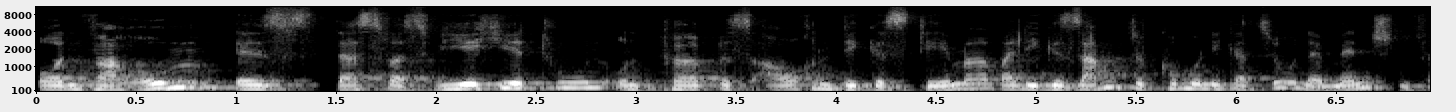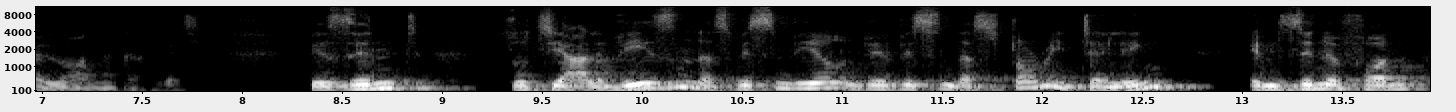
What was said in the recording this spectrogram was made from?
Und warum ist das, was wir hier tun und Purpose auch ein dickes Thema? Weil die gesamte Kommunikation der Menschen verloren gegangen ist. Wir sind soziale Wesen, das wissen wir, und wir wissen, dass Storytelling im Sinne von,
